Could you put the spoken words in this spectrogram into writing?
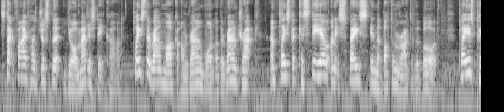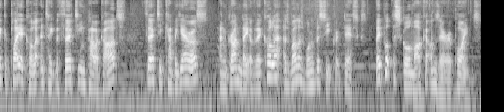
Stack 5 has just the Your Majesty card. Place the round marker on round 1 of the round track, and place the Castillo on its space in the bottom right of the board. Players pick a player colour and take the 13 power cards, 30 Caballeros, and Grande of their colour as well as one of the secret discs. They put the score marker on 0 points.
